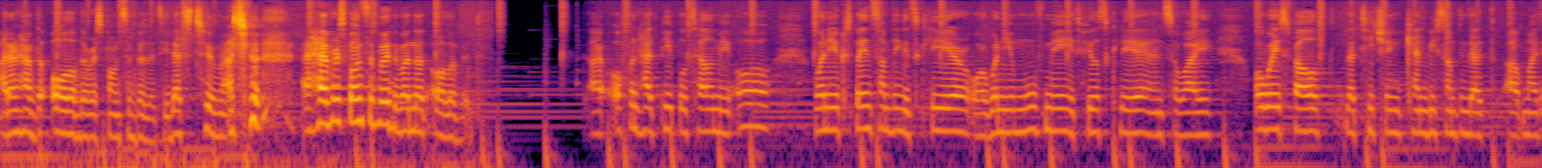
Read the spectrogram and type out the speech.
I don't have the, all of the responsibility. That's too much. I have responsibility, but not all of it. I often had people tell me, oh, when you explain something, it's clear, or when you move me, it feels clear. And so I always felt that teaching can be something that I might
